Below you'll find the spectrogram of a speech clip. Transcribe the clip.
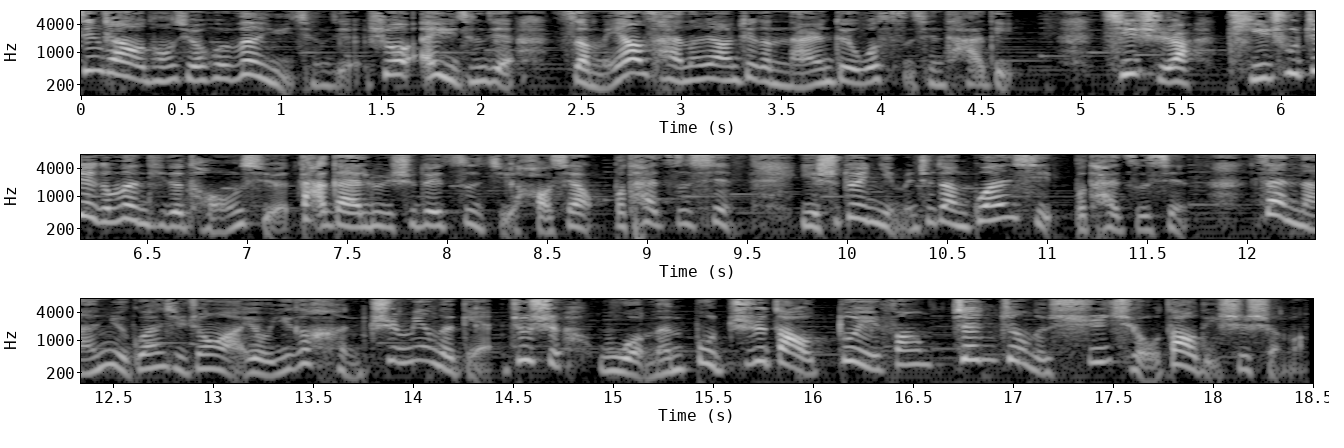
经常有同学会问雨晴姐说：“哎，雨晴姐，怎么样才能让这个男人对我死心塌地？”其实啊，提出这个问题的同学，大概率是对自己好像不太自信，也是对你们这段关系不太自信。在男女关系中啊，有一个很致命的点，就是我们不知道对方真正的需求到底是什么。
